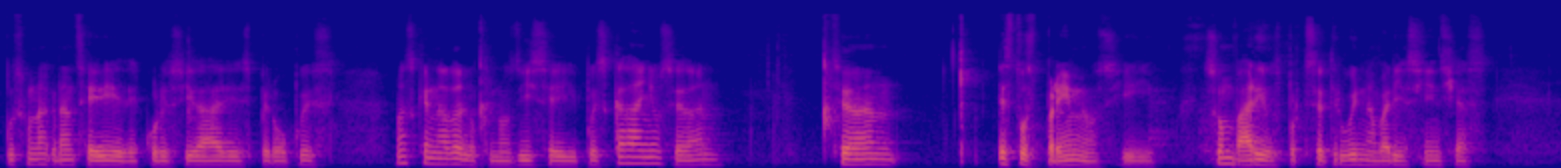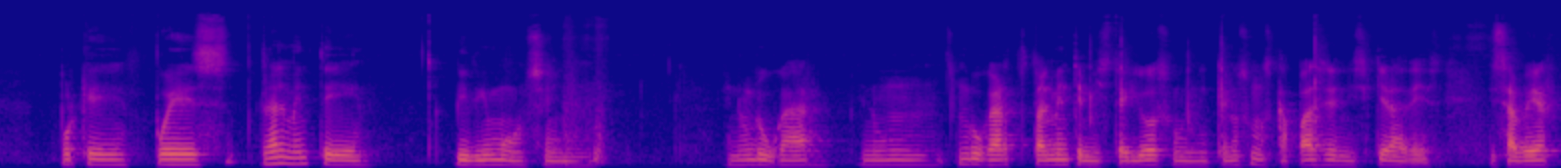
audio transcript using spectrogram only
pues una gran serie de curiosidades pero pues más que nada lo que nos dice y pues cada año se dan se dan estos premios y son varios porque se atribuyen a varias ciencias. Porque pues realmente vivimos en, en un lugar en un, un, lugar totalmente misterioso en el que no somos capaces ni siquiera de, de saber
